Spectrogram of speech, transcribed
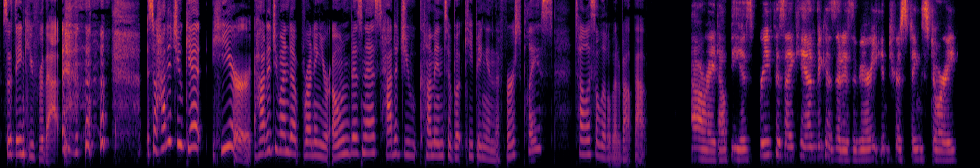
So thank you for that. so how did you get here? How did you end up running your own business? How did you come into bookkeeping in the first place? Tell us a little bit about that. All right, I'll be as brief as I can because it is a very interesting story.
